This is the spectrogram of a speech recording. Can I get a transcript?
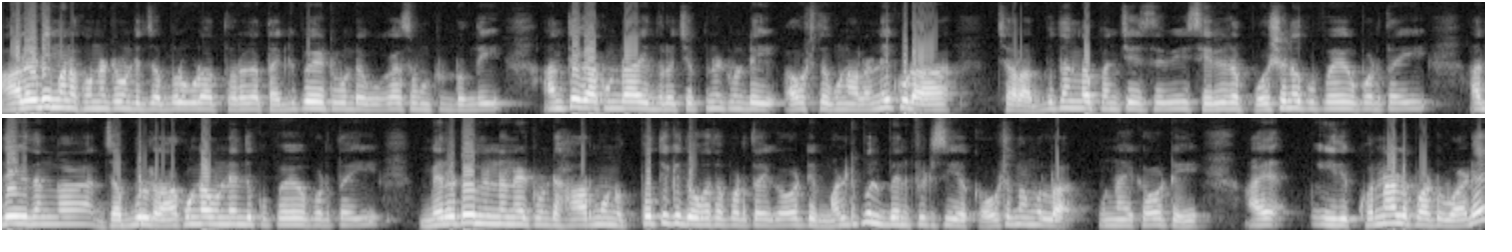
ఆల్రెడీ మనకు ఉన్నటువంటి జబ్బులు కూడా త్వరగా తగ్గిపోయేటువంటి అవకాశం ఉంటుంటుంది. అంతేకాకుండా ఇందులో చెప్పినటువంటి ఔషధ గుణాలన్నీ కూడా చాలా అద్భుతంగా పనిచేసేవి శరీర పోషణకు ఉపయోగపడతాయి అదేవిధంగా జబ్బులు రాకుండా ఉండేందుకు ఉపయోగపడతాయి మెలటోనిన్ అనేటువంటి హార్మోన్ ఉత్పత్తికి దోహదపడతాయి కాబట్టి మల్టిపుల్ బెనిఫిట్స్ ఈ యొక్క ఔషధం వల్ల ఉన్నాయి కాబట్టి ఇది కొన్నాళ్ళ పాటు వాడే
